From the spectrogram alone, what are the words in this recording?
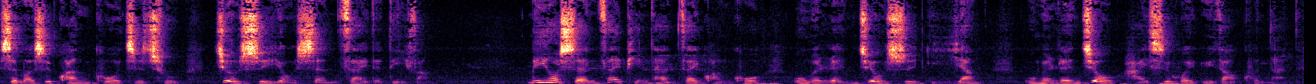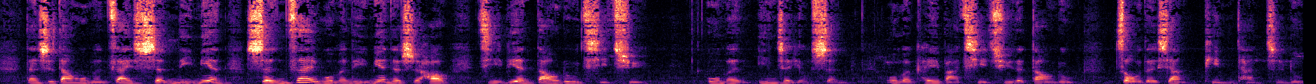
什么是宽阔之处？就是有神在的地方。没有神，再平坦，再宽阔，我们仍旧是一样，我们仍旧还是会遇到困难。但是当我们在神里面，神在我们里面的时候，即便道路崎岖，我们因着有神。我们可以把崎岖的道路走得像平坦之路，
